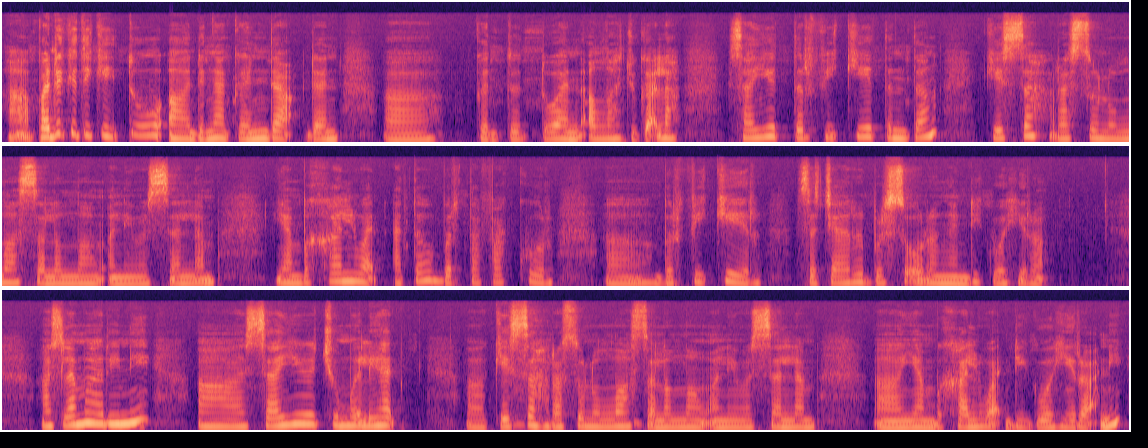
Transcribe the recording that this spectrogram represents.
Uh, pada ketika itu uh, dengan kehendak dan uh, ketentuan Allah jugalah saya terfikir tentang kisah Rasulullah sallallahu alaihi wasallam yang berkhalwat atau bertafakur uh, berfikir secara berseorangan di Gua Hira. Uh, selama hari ini uh, saya cuma lihat uh, kisah Rasulullah sallallahu alaihi wasallam uh, yang berkhalwat di Gua Hira ni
